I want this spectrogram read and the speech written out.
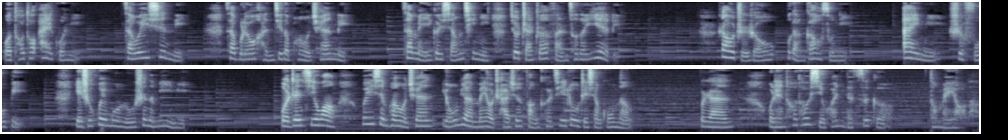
我偷偷爱过你，在微信里，在不留痕迹的朋友圈里，在每一个想起你就辗转反侧的夜里。绕指柔，不敢告诉你，爱你是伏笔，也是讳莫如深的秘密。我真希望微信朋友圈永远没有查询访客记录这项功能，不然我连偷偷喜欢你的资格都没有了。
